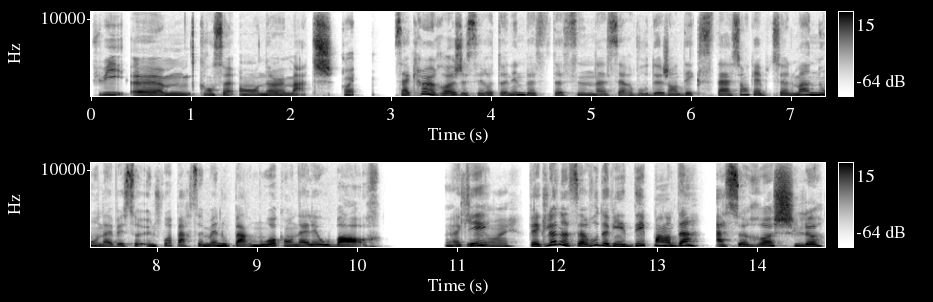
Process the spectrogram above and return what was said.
puis euh, qu'on se- on a un match, ça crée un rush de sérotonine, d'ocytocine dans le cerveau, de genre d'excitation qu'habituellement, nous, on avait ça une fois par semaine ou par mois qu'on allait au bar. OK? ouais. Fait que là, notre cerveau devient dépendant à ce rush-là.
